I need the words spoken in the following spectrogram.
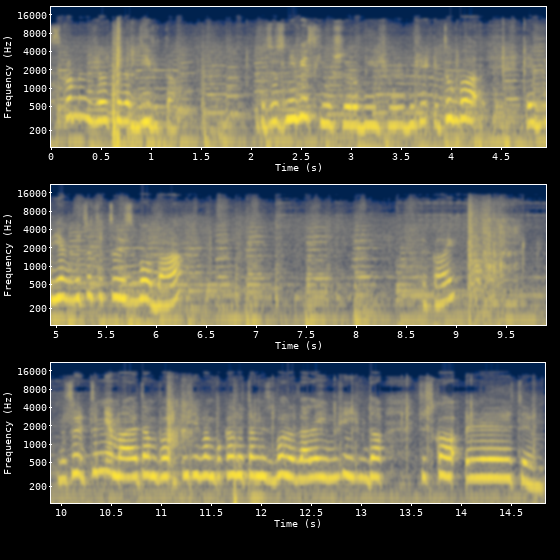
skąd bym wziął tyle dirta? Bo to z niebieskim już robiliśmy, bo się, i tu była, jakby, jakby co to, to jest woda. Czekaj. No to, tu nie ma, ale tam później wam pokażę, tam jest woda dalej i musieliśmy to wszystko yy, tym.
